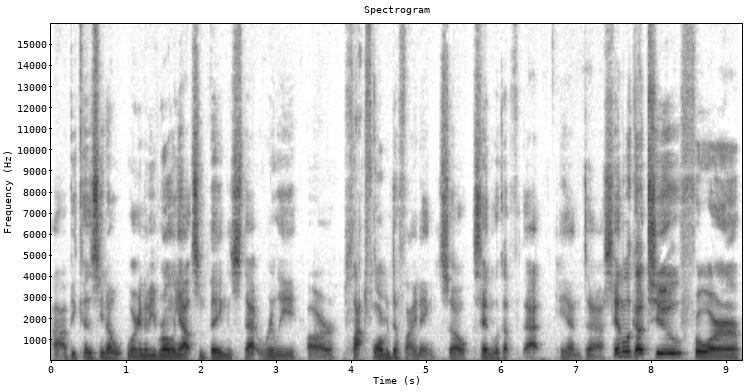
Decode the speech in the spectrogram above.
Uh, because, you know, we're going to be rolling out some things that really are platform defining. So stay on the lookout for that. And uh, stay on the lookout too for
